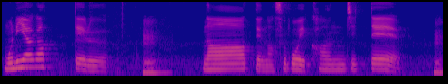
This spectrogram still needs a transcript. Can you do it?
盛り上がってるうん。なーっていうのはすごい感じてうん。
